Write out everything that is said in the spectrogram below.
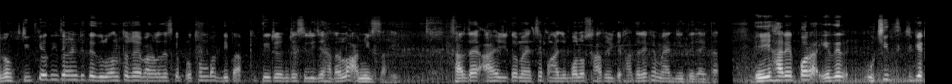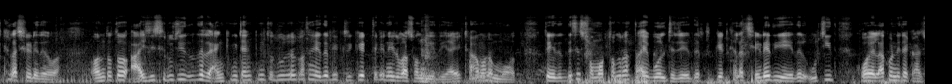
এবং তৃতীয় টি টোয়েন্টিতে দুরন্ত জয় বাংলাদেশকে প্রথমবার দ্বিপাক্ষিক টি টোয়েন্টি সিরিজে হারালো আমির শাহি। সাজায় আয়োজিত ম্যাচে পাঁচ বল সাত উইকেট হাতে রেখে ম্যাচ জিতে যায় এই হারের পর এদের উচিত ক্রিকেট খেলা ছেড়ে দেওয়া। অন্তত আইসিসির উচিত এদের র্যাঙ্কিং ট্যাঙ্কিং তো দূরের কথা, এদেরকে ক্রিকেট থেকে নির্বাচন দিয়ে দেওয়া এটা আমার মত। তো এদের দেশের সমর্থকরা তাই বলছে যে এদের ক্রিকেট খেলা ছেড়ে দিয়ে এদের উচিত কয়লা খনিতে কাজ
